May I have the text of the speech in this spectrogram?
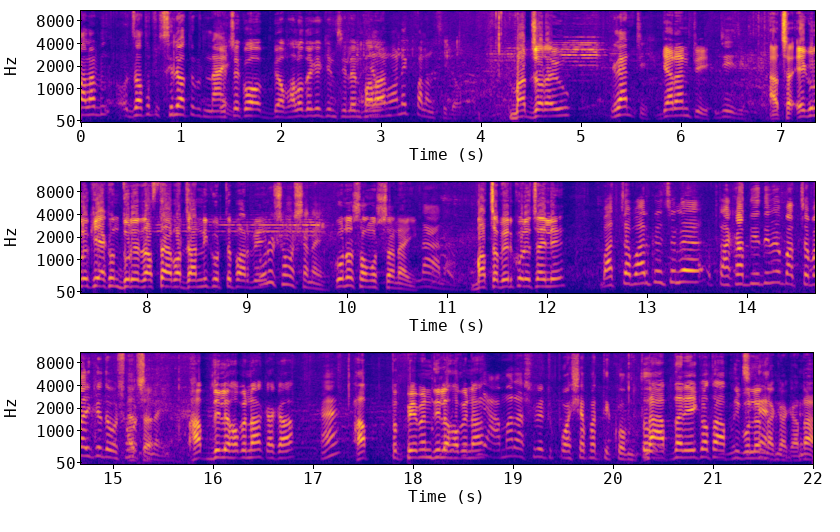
পালান যতটুকু ছিল অতটুকু নাই। ভালো দেখে কিনছিলেন পালান? হ্যাঁ, অনেক পালান ছিল। বাদ জরায়ু। গ্যারান্টি। গ্যারান্টি? জি জি। আচ্ছা এগুলো কি এখন দূরের রাস্তায় আবার জার্নি করতে পারবে? কোনো সমস্যা নাই। কোনো সমস্যা নাই? না না। বাচ্চা বের করে চাইলে? বাচ্চা বার করে চলে টাকা দিয়ে দেবে বাচ্চা বাড়ি করে দেবো আচ্ছা সমস্যা নাই। হাফ দিলে হবে না কাকা? হ্যাঁ? হাফ পেমেন্ট দিলে হবে না? আমার আসলে একটু পয়সা পাতি কম তো। না আপনার এই কথা আপনি বলেন না কাকা না।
